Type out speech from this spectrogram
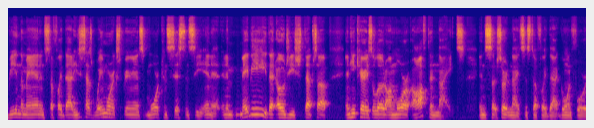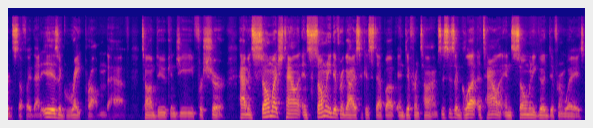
being the man and stuff like that. He just has way more experience, more consistency in it, and it maybe that OG steps up and he carries the load on more often nights in certain nights and stuff like that going forward and stuff like that. It is a great problem to have. Tom Duke and G for sure. Having so much talent and so many different guys that could step up in different times. This is a glut of talent in so many good different ways.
